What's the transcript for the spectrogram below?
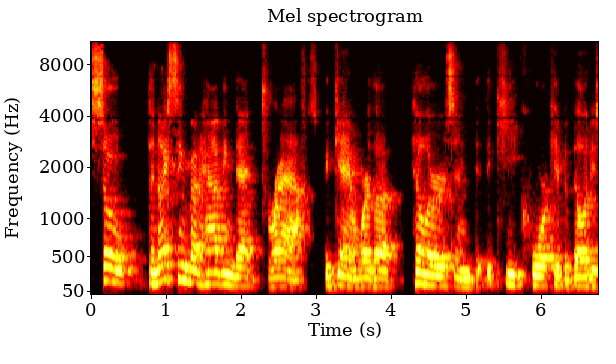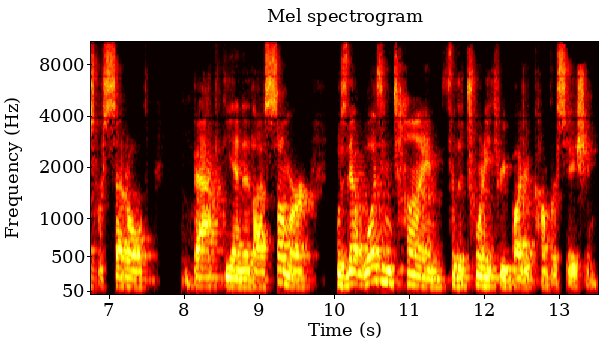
So, the nice thing about having that draft, again, where the pillars and the key core capabilities were settled back the end of last summer, was that was in time for the 23 budget conversation.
